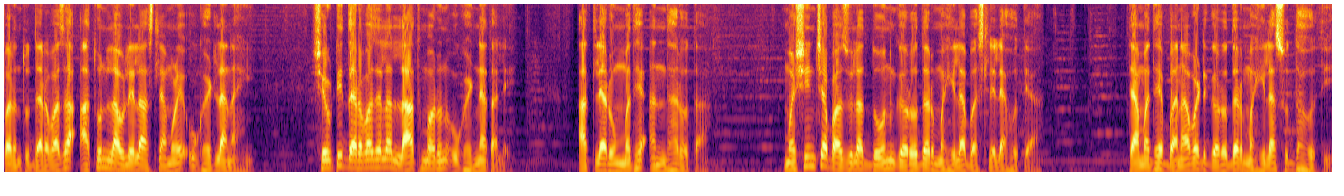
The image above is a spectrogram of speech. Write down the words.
परंतु दरवाजा आतून लावलेला असल्यामुळे उघडला नाही. शेवटी दरवाजाला लाथ मारून उघडण्यात आले. आतल्या रूममध्ये अंधार होता. मशीनच्या बाजूला दोन गरोदर महिला बसलेल्या होत्या. त्यामध्ये बनावट गरोदर महिला सुद्धा होती.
